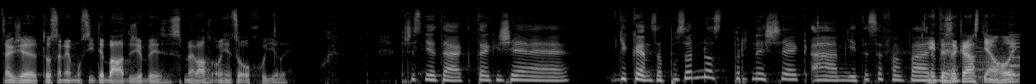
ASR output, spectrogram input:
Takže to se nemusíte bát, že by jsme vás o něco ochudili. Přesně tak, takže děkujeme za pozornost pro dnešek a mějte se fanfárově. Mějte se krásně, ahoj.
